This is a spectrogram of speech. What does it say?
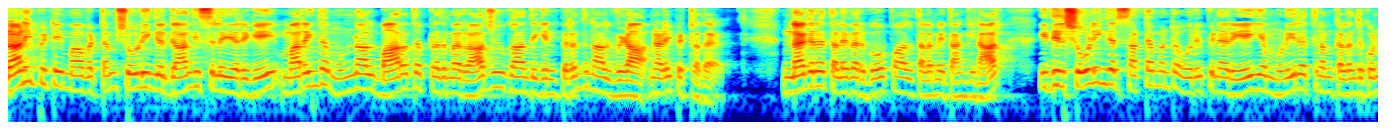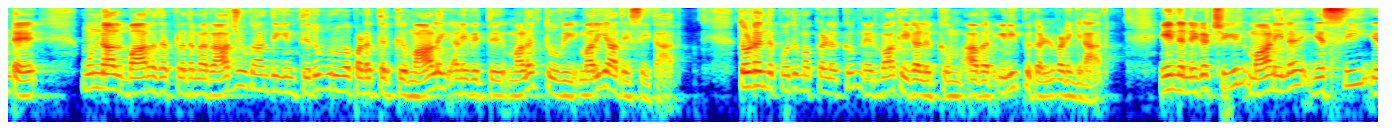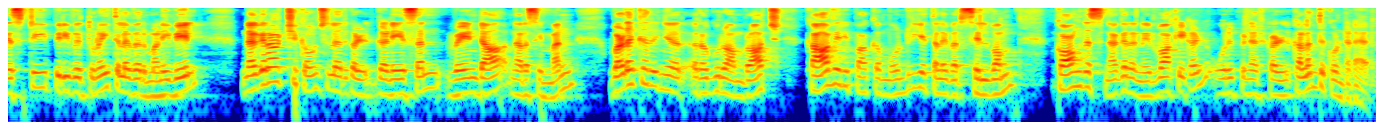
ராணிப்பேட்டை மாவட்டம் ஷோலிங்கர் காந்தி சிலை அருகே மறைந்த முன்னாள் பாரத பிரதமர் ராஜீவ் காந்தியின் பிறந்தநாள் விழா நடைபெற்றது. நகர தலைவர் கோபால் தலைமை தாங்கினார். இதில் ஷோலிங்கர் சட்டமன்ற உறுப்பினர் ஏ எம் முனிரத்னம் கலந்து கொண்டு முன்னாள் பாரத பிரதமர் ராஜீவ்காந்தியின் திருவுருவ படத்திற்கு மாலை அணிவித்து மலர் தூவி மரியாதை செய்தார். தொடர்ந்து பொதுமக்களுக்கும் நிர்வாகிகளுக்கும் அவர் இனிப்புகள் வழங்கினார். இந்த நிகழ்ச்சியில் மாநில எஸ்சி எஸ்டி பிரிவு துணைத் தலைவர் மணிவேல் நகராட்சி கவுன்சிலர்கள் கணேசன் வேண்டா நரசிம்மன் வழக்கறிஞர் ரகுராம் ராஜ் காவிரிப்பாக்கம் ஒன்றிய தலைவர் செல்வம் காங்கிரஸ் நகர நிர்வாகிகள் உறுப்பினர்கள் கலந்து கொண்டனர்.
